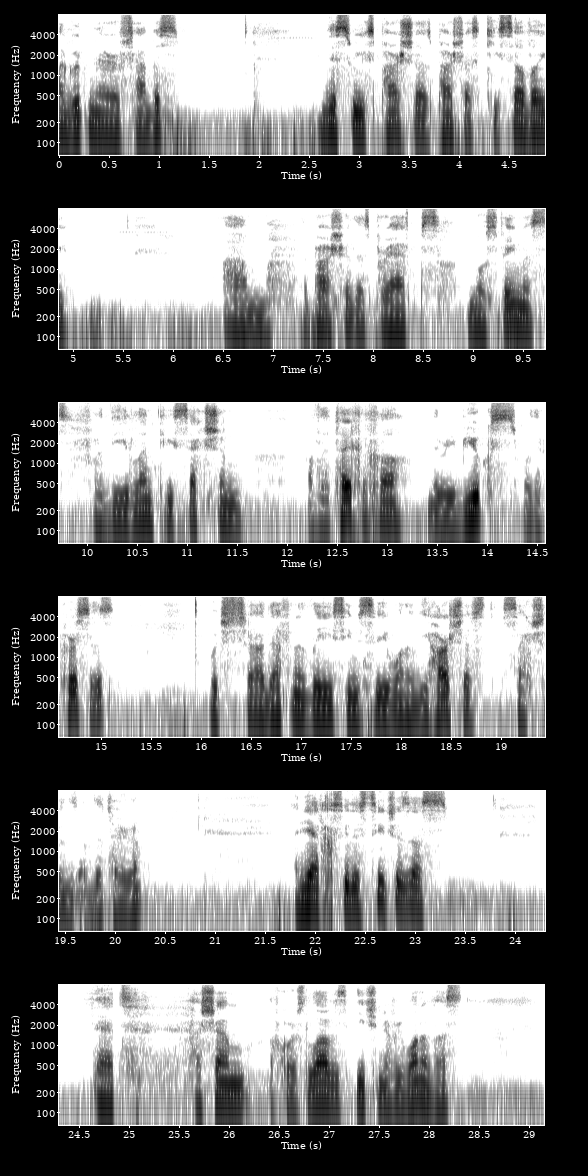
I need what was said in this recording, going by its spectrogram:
A guten Erev Shabbos. This week's Parsha is Parshas Ki Savo, um, the Parsha that's perhaps most famous for the lengthy section of the Tochacha, the rebukes or the curses, which uh, definitely seems to be one of the harshest sections of the Torah. And yet Chassidus teaches us that Hashem, of course, loves each and every one of us,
